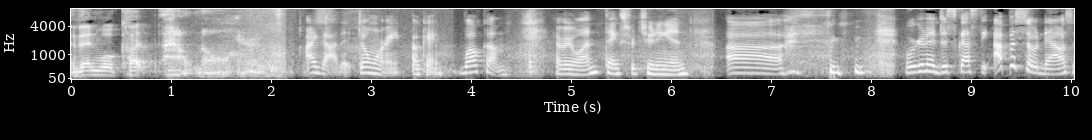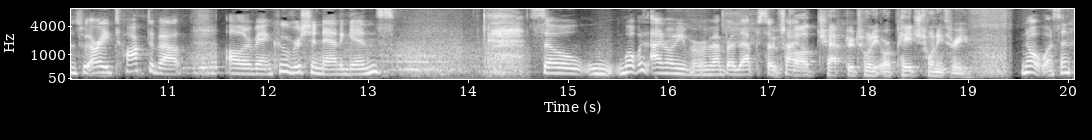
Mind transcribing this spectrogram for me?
and then we'll cut. I don't know. I got it. Don't worry. Okay. Welcome, everyone. Thanks for tuning in. Uh, we're going to discuss the episode now since we already talked about all our Vancouver shenanigans. So, what was. I don't even remember the episode It was title. called Chapter Twenty or Page Twenty Three. no, it wasn't.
